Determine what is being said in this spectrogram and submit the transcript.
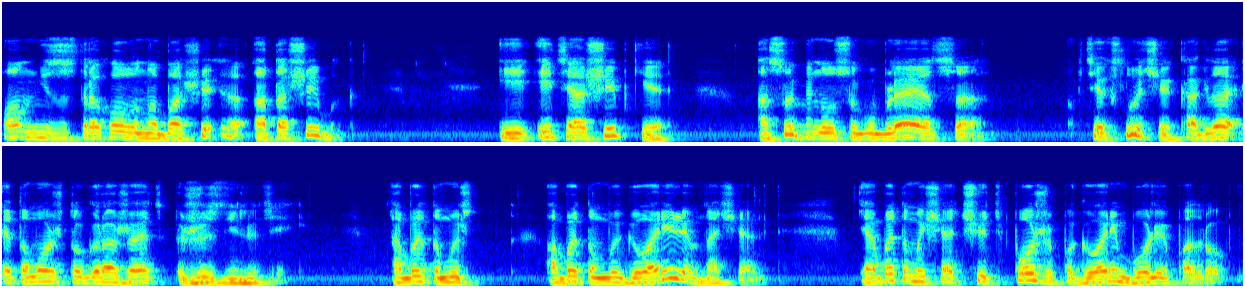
Он не застрахован от ошибок. И эти ошибки особенно усугубляются в тех случаях, когда это может угрожать жизни людей. Об этом мы Об этом мы говорили в начале, и об этом мы сейчас чуть позже поговорим более подробно.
